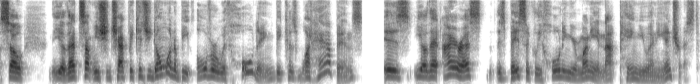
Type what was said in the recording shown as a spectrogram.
so you know, that's something you should check because you don't want to be over withholding because what happens is, you know, that IRS is basically holding your money and not paying you any interest.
